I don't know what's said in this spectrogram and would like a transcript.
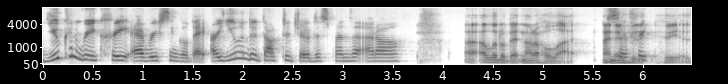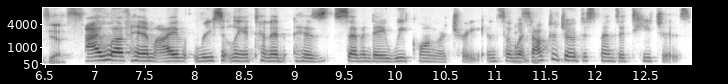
You can recreate every single day. Are you into Dr. Joe Dispenza at all? A, a little bit, not a whole lot. I know so who, for, who, he is. Yes. I love him. I recently attended his seven day week long retreat. And so, awesome. what Dr. Joe Dispenza teaches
